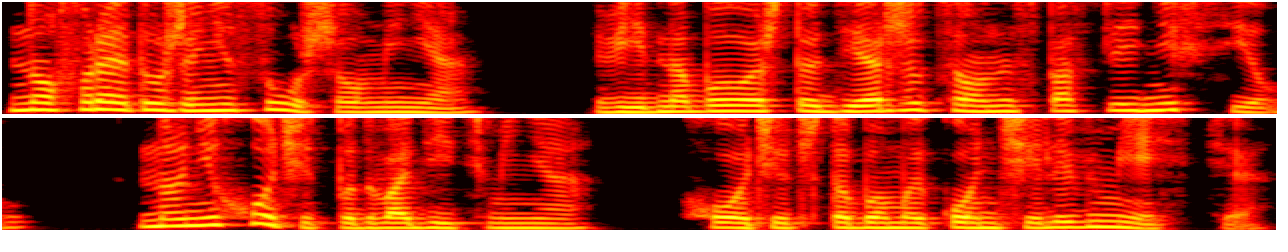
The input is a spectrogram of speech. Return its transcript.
Но Фред уже не слушал меня. Видно было, что держится он из последних сил, но не хочет подводить меня, хочет, чтобы мы кончили вместе.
